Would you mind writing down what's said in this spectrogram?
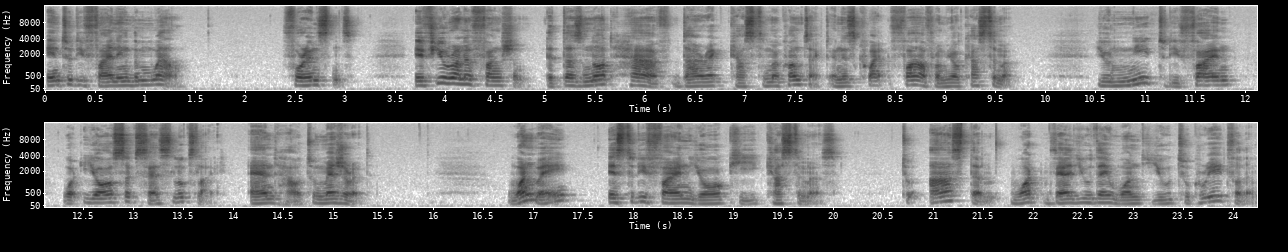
into defining them well. For instance, if you run a function that does not have direct customer contact and is quite far from your customer, you need to define what your success looks like and how to measure it. One way is to define your key customers, to ask them what value they want you to create for them.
